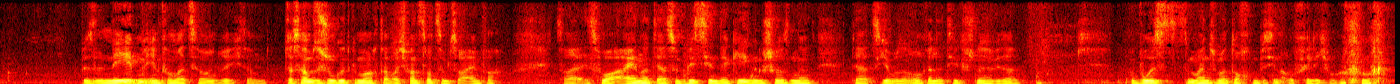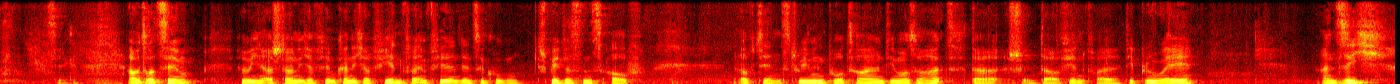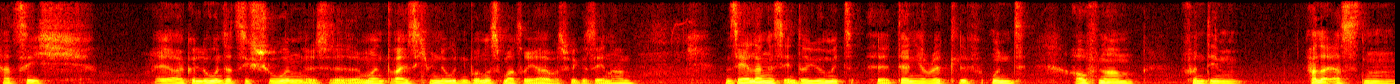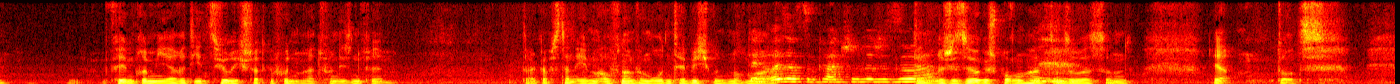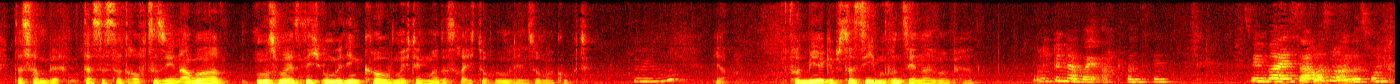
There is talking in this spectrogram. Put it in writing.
bisschen Nebeninformationen kriegt. Und das haben sie schon gut gemacht, aber ich fand es trotzdem zu einfach. Es war, einer, der so ein bisschen dagegen geschossen hat, der hat sich aber dann auch relativ schnell wieder, obwohl es manchmal doch ein bisschen auffällig war. Aber trotzdem, für mich ein erstaunlicher Film, kann ich auf jeden Fall empfehlen, den zu gucken. Spätestens auf, auf den Streaming-Portalen, die man so hat. Da, da auf jeden Fall die Blu-ray. An sich hat sich, ja, gelohnt hat sich schon. Es ist immer ein 30 Minuten Bonusmaterial, was wir gesehen haben. Ein sehr langes Interview mit äh, Daniel Radcliffe und Aufnahmen von dem allerersten Filmpremiere, die in Zürich stattgefunden hat von diesem Film. Da gab es dann eben Aufnahmen vom roten Teppich und den nochmal äußerst sympathischen Regisseur. den Regisseur gesprochen hat und sowas. Und ja, dort, das haben wir, das ist da drauf zu sehen. Aber muss man jetzt nicht unbedingt kaufen. Ich denke mal, das reicht doch, wenn man den so mal guckt. Ja. Von mir gibt es da 7 von 10 Leinwandperlen. Und ich bin dabei 8 von 10. Ist wie bei Star Wars nur andersrum.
